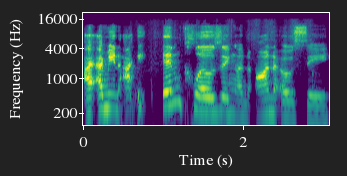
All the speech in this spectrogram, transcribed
I, I mean, I, in closing on, on OC,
